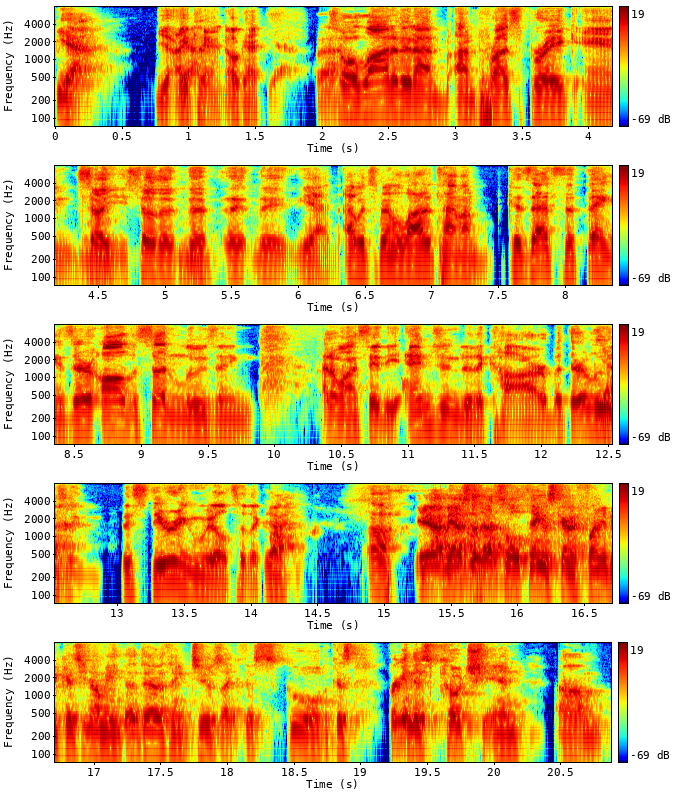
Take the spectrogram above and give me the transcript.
yeah, Yeah, I can. Okay. yeah. So a lot of it on on press break, and so Mhm. you so the, the the the yeah, I would spend a lot of time on because that's the thing is they're all of a sudden losing. I don't want to say the engine to the car, but they're Yeah. losing the steering wheel to the car. Yeah. Oh. Yeah, I mean that's the, that's the whole thing. It's kind of funny because you know, I mean, the, the other thing too is like this school because bringing this coach in, um,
